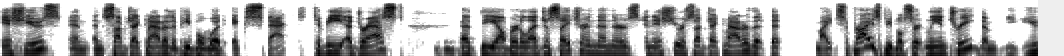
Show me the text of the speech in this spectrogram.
issues and, and subject matter that people would expect to be addressed mm-hmm. at the alberta legislature. And then there's an issue or subject matter that that might surprise people certainly intrigue them. You, you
